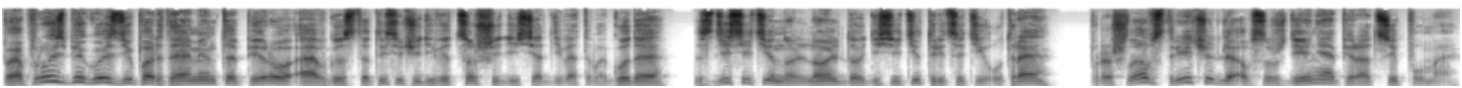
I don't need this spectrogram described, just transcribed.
По просьбе Госдепартамента 1 августа 1969 года с 10.00 до 10.30 утра прошла встреча для обсуждения операции «Пума».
